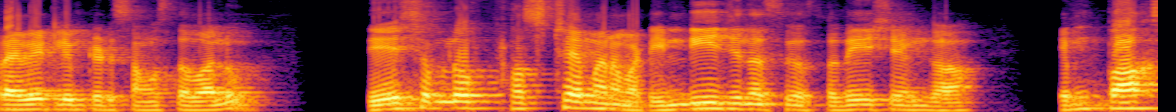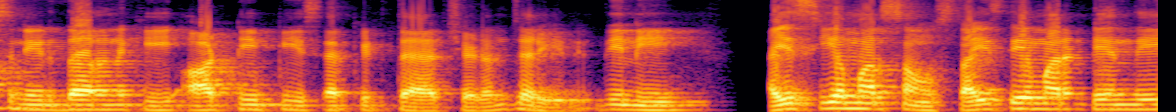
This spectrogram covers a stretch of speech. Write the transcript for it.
ప్రైవేట్ లిమిటెడ్ సంస్థ వాళ్ళు దేశంలో ఫస్ట్ టైం అనమాట ఇండిజినస్గా స్వదేశీయంగా ఎంపాక్స్ నిర్ధారణకి ఆర్టీపీ సర్కిట్ తయారు చేయడం జరిగింది. దీన్ని ఐసీఎంఆర్ సంస్థ ఐసీఎంఆర్ అంటే ఏంది?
